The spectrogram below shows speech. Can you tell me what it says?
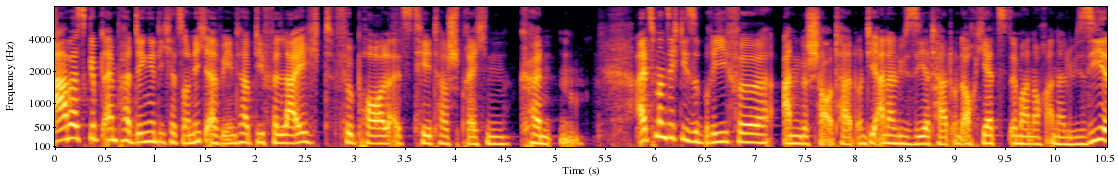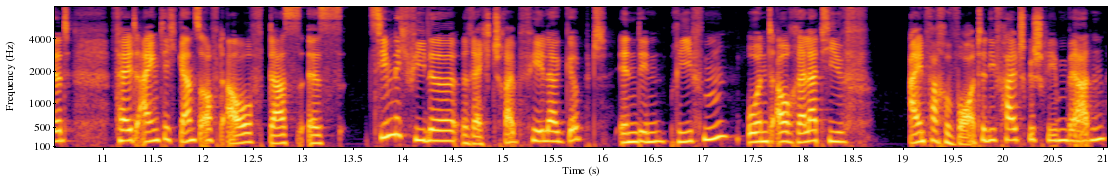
Aber es gibt ein paar Dinge, die ich jetzt noch nicht erwähnt habe, die vielleicht für Paul als Täter sprechen könnten. Als man sich diese Briefe angeschaut hat und die analysiert hat und auch jetzt immer noch analysiert, fällt eigentlich ganz oft auf, dass es ziemlich viele Rechtschreibfehler gibt in den Briefen und auch relativ einfache Worte, die falsch geschrieben werden.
